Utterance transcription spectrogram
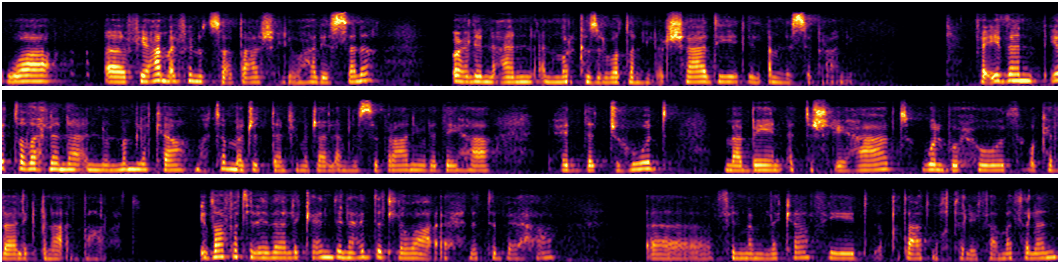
وفي عام 2019 اللي هو هذه السنة أعلن عن المركز الوطني الإرشادي للأمن السبراني. فإذا يتضح لنا أن المملكة مهتمة جدا في مجال الأمن السبراني ولديها عدة جهود ما بين التشريعات والبحوث وكذلك بناء المهارات. إضافة إلى ذلك عندنا عدة لوائح نتبعها آه، في المملكة في قطاعات مختلفة. مثلا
